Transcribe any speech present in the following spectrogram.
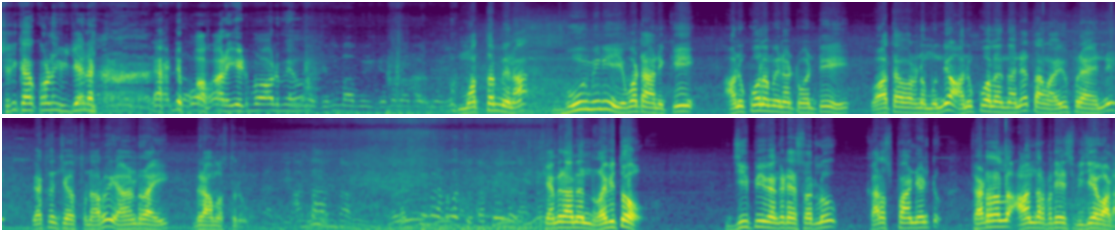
శ్రీకాకుళం విజయనగరం అటు పోవాలి? ఎటు పోవాలి మేము? మొత్తం మీద భూమిని ఇవ్వటానికి అనుకూలమైనటువంటి వాతావరణం ఉంది. అనుకూలంగానే తమ అభిప్రాయాన్ని వ్యక్తం చేస్తున్నారు యాండ్రాయి గ్రామస్తులు. కెమెరామెన్ రవితో GP Venkateswarlu correspondent Federal Andhra Pradesh Vijayawada.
